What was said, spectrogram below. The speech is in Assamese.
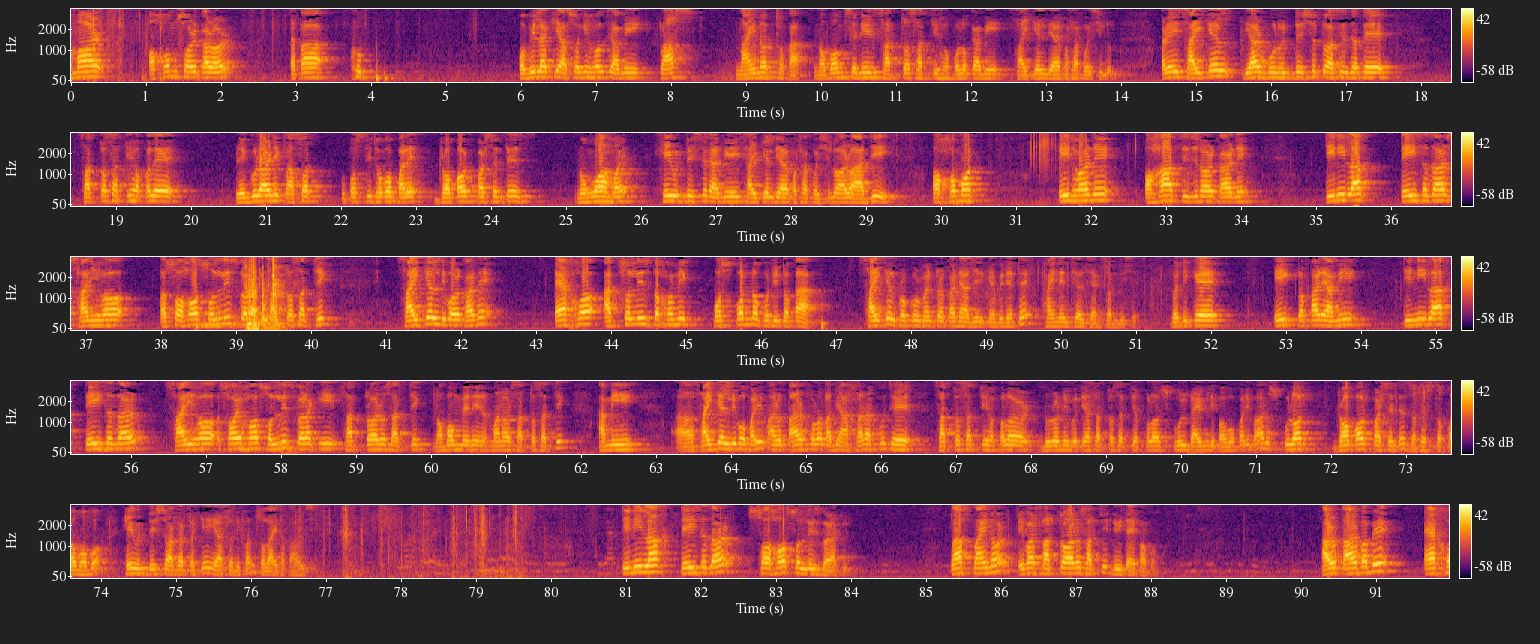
আমাৰ অসম চৰকাৰৰ এটা খুব অভিলাষী আঁচনি হ'ল যে আমি ক্লাছ নাইনত থকা নৱম শ্ৰেণীৰ ছাত্ৰ ছাত্ৰীসকলকে আমি চাইকেল দিয়াৰ কথা কৈছিলোঁ। আৰু এই চাইকেল দিয়াৰ মূল উদ্দেশ্যটো আছিল যাতে ছাত্ৰ ছাত্ৰীসকলে ৰেগুলাৰলি ক্লাছত উপস্থিত হ'ব পাৰে ড্ৰপ আউট পাৰ্চেণ্টেজ নোহোৱা হয়। সেই উদ্দেশ্যেৰে আমি এই চাইকেল দিয়াৰ কথা কৈছিলোঁ। আৰু আজি অসমত এই ধৰণে অহা ছিজনৰ কাৰণে তিনি লাখ তেইছ হাজাৰ চাৰিশ ছশ চল্লিছগৰাকী ছাত্ৰ ছাত্ৰীক চাইকেল দিবৰ কাৰণে এশ আঠচল্লিছ দশমিক পঁচপন্ন কোটি টকা চাইকেল প্ৰকুৰমেণ্টৰ কাৰণে আজিৰ কেবিনেটে ফাইনেন্সিয়েল চেংচন দিছে। গতিকে এই টকাৰে আমি তিনি লাখ তেইছ হাজাৰ চাৰিশ ছয়শ চল্লিছগৰাকী ছাত্ৰ আৰু ছাত্ৰীক নৱম মানৰ ছাত্ৰ ছাত্ৰীক আমি চাইকেল দিব পাৰিম আৰু তাৰ ফলত আমি আশা ৰাখোঁ যে ছাত্ৰ ছাত্ৰীসকলৰ দূৰণিবতীয়া ছাত্ৰ ছাত্ৰীসকলৰ স্কুল টাইমলি পাব পাৰিব আৰু স্কুলত ড্ৰপ আউট পাৰ্চেণ্টেজ যথেষ্ট কম হ'ব। সেই উদ্দেশ্য আগত ৰাখি এই আঁচনিখন চলাই থকা হৈছে। তিনি লাখ তেইছ হাজাৰ ছশ চল্লিছগৰাকী ক্লাছ নাইনৰ এইবাৰ ছাত্ৰ আৰু ছাত্ৰী দুয়োটাই পাব। আৰু তাৰ বাবে এশ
